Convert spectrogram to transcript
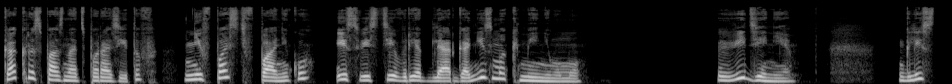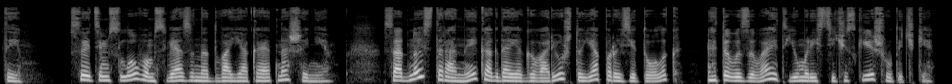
Как распознать паразитов, не впасть в панику и свести вред для организма к минимуму. Введение. Глисты. С этим словом связано двоякое отношение. С одной стороны, когда я говорю, что я паразитолог — это вызывает юмористические шуточки.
